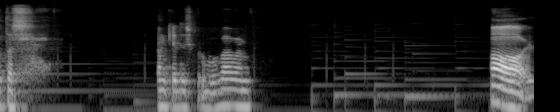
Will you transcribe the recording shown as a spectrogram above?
To też tam kiedyś próbowałem. Oj.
